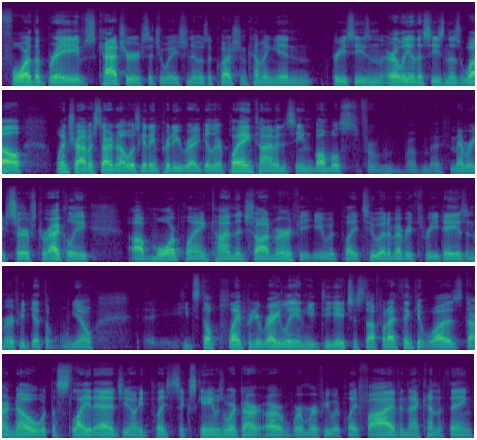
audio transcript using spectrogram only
for the Braves catcher situation. It was a question coming in preseason, early in the season as well, when Travis d'Arnaud was getting pretty regular playing time, and it seemed almost, from, if memory serves correctly, uh, more playing time than Sean Murphy. He would play two out of every three days, and Murphy'd get the you know he'd still play pretty regularly and he'd DH and stuff, but I think it was d'Arnaud with the slight edge. You know, he'd play six games where Dar- or where Murphy would play five and that kind of thing.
